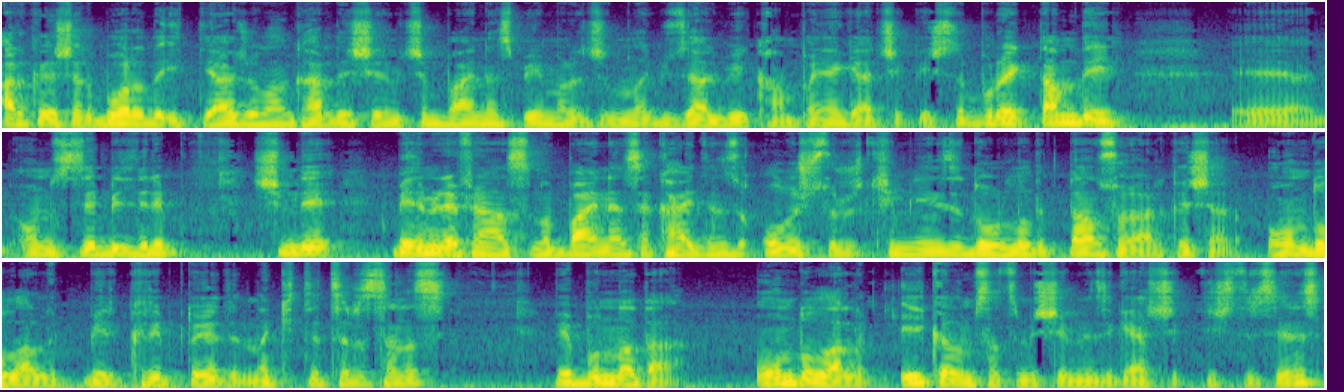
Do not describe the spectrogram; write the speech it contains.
Arkadaşlar bu arada ihtiyacı olan kardeşlerim için Binance benim aracılığımla güzel bir kampanya gerçekleşti. Bu reklam değil. Ee, onu size bildirim. Şimdi benim referansımla Binance'e kaydınızı oluşturur. Kimliğinizi doğruladıktan sonra arkadaşlar 10 dolarlık bir kripto ya da nakit yatırırsanız ve bununla da 10 dolarlık ilk alım satım işleminizi gerçekleştirirseniz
